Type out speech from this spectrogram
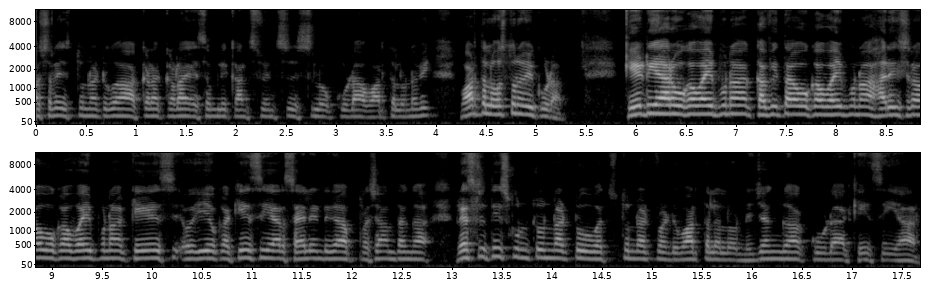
ఆశ్రయిస్తున్నట్టుగా అక్కడక్కడ అసెంబ్లీ కాన్స్టిట్యున్సీస్లో కూడా వార్తలు ఉన్నవి వార్తలు వస్తున్నవి కూడా. కేటీఆర్ ఒకవైపున కవిత ఒకవైపున హరీష్ రావు ఒకవైపున కేసీ ఈ యొక్క కేసీఆర్ సైలెంట్గా ప్రశాంతంగా రెస్ట్ తీసుకుంటున్నట్టు వస్తున్నటువంటి వార్తలలో నిజంగా కూడా కేసీఆర్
